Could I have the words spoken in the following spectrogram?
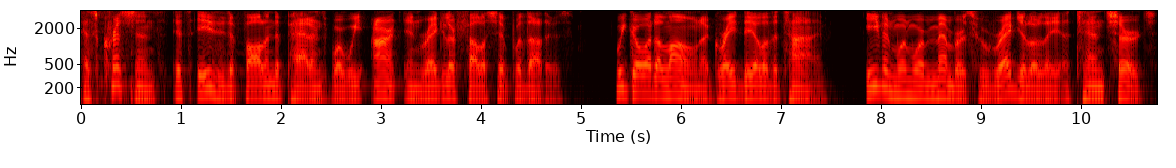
As Christians, it's easy to fall into patterns where we aren't in regular fellowship with others. We go it alone a great deal of the time. Even when we're members who regularly attend church,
